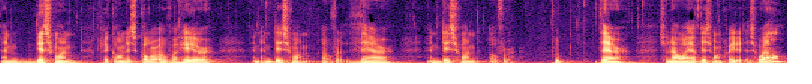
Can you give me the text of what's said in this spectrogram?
And this one click on this color over here and then this one over there and this one over whoop, there. So now I have this one created as well.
